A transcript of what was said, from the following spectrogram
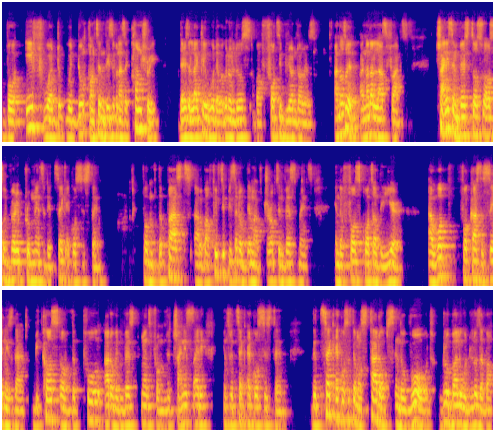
But if we're, we don't contain this even as a country, there is a likelihood that we're going to lose about $40 billion. And also another last fact, Chinese investors who are also very prominent in the tech ecosystem. From the past, uh, about 50% of them have dropped investments in the first quarter of the year. And what forecast is saying is that because of the pull out of investments from the Chinese side into the tech ecosystem, the tech ecosystem of startups in the world globally would lose about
